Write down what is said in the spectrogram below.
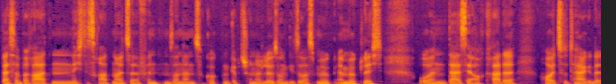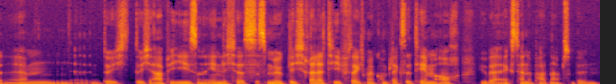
besser beraten, nicht das Rad neu zu erfinden, sondern zu gucken, gibt es schon eine Lösung, die sowas ermöglicht. Und da ist ja auch gerade heutzutage ähm, durch, durch APIs und ähnliches es möglich, relativ, sage ich mal, komplexe Themen auch über externe Partner abzubilden.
